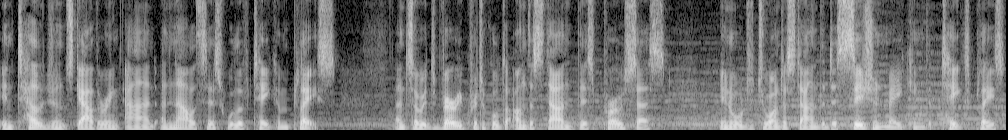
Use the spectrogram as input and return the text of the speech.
intelligence gathering and analysis will have taken place. And so it's very critical to understand this process in order to understand the decision making that takes place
